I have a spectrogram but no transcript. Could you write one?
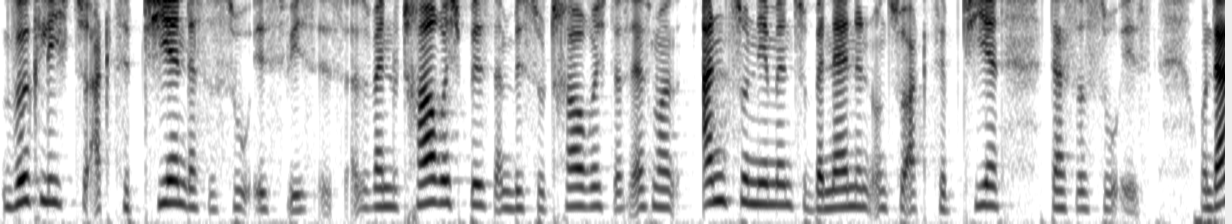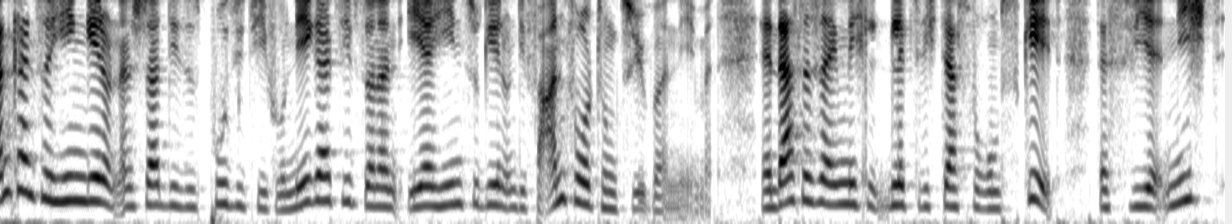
wirklich zu akzeptieren, dass es so ist, wie es ist. Also wenn du traurig bist, dann bist du traurig, das erstmal anzunehmen, zu benennen und zu akzeptieren, dass es so ist. Und dann kannst du hingehen und anstatt dieses Positiv und Negativ, sondern eher hinzugehen und die Verantwortung zu übernehmen. Denn das ist eigentlich letztlich das, worum es geht, dass wir nicht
